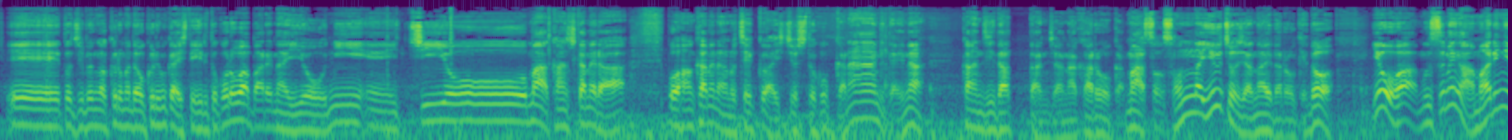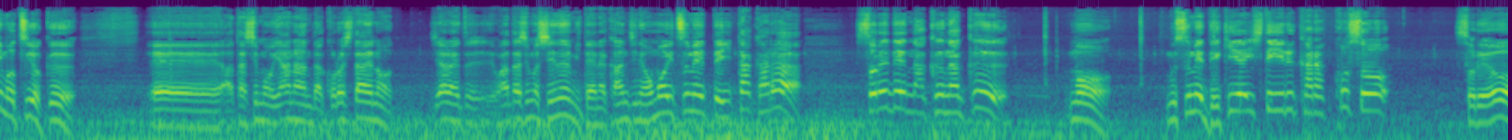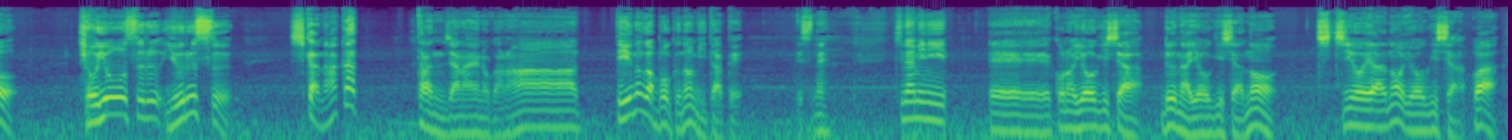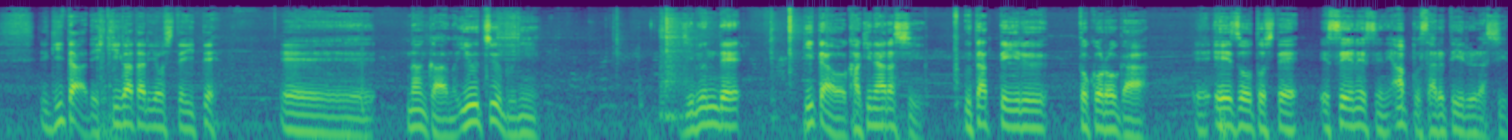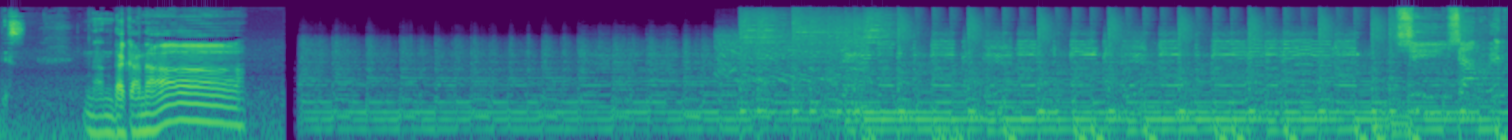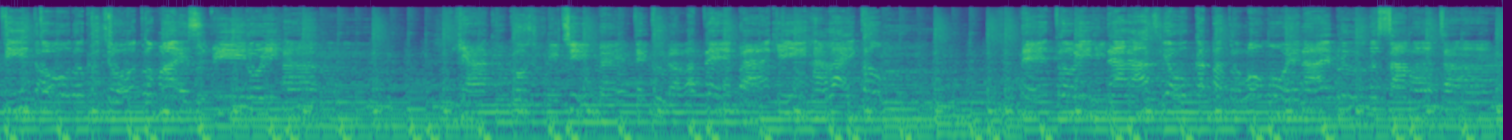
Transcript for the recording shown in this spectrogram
えーと、自分が車で送り迎えしてているところはバレないように、えー、一応、まあ、監視カメラ、防犯カメラのチェックは一応しとこっかな、みたいな感じだったんじゃなかろうか。まあ、そ、そんな悠長じゃないだろうけど、要は、娘があまりにも強く、えー、私も嫌なんだ、殺したいの、じゃないと私も死ぬ、みたいな感じに思い詰めていたから、それで泣く泣く、もう、娘溺愛しているからこそ、それを許容する、許すしかなかったんじゃないのかなっていうのが僕の見立てですね。ちなみに、えー、この容疑者、ルナ容疑者の父親の容疑者は、ギターで弾き語りをしていて、えー、なんかあの YouTube に自分でギターをかき鳴らし歌っているところが、えー、映像として SNS にアップされているらしいです。なんだかな？新車の MT 登録ちょっと前スピード違反。150日目で食らわって罰金払い込む。ネットにならずよかったと思えないブルーのサマータイム。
